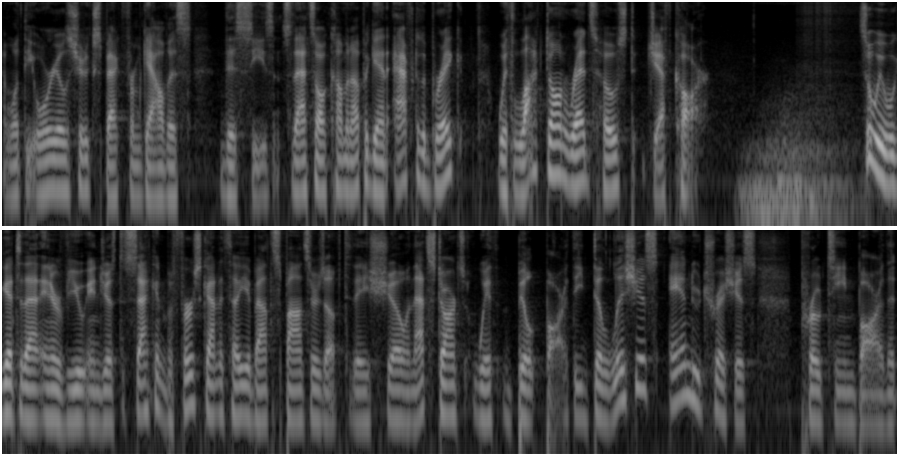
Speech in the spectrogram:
and what the Orioles should expect from Galvis this season. So that's all coming up again after the break with Locked On Reds host Jeff Carr. So we will get to that interview in just a second, but first got to tell you about the sponsors of today's show, and that starts with Built Bar, the delicious and nutritious protein bar that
